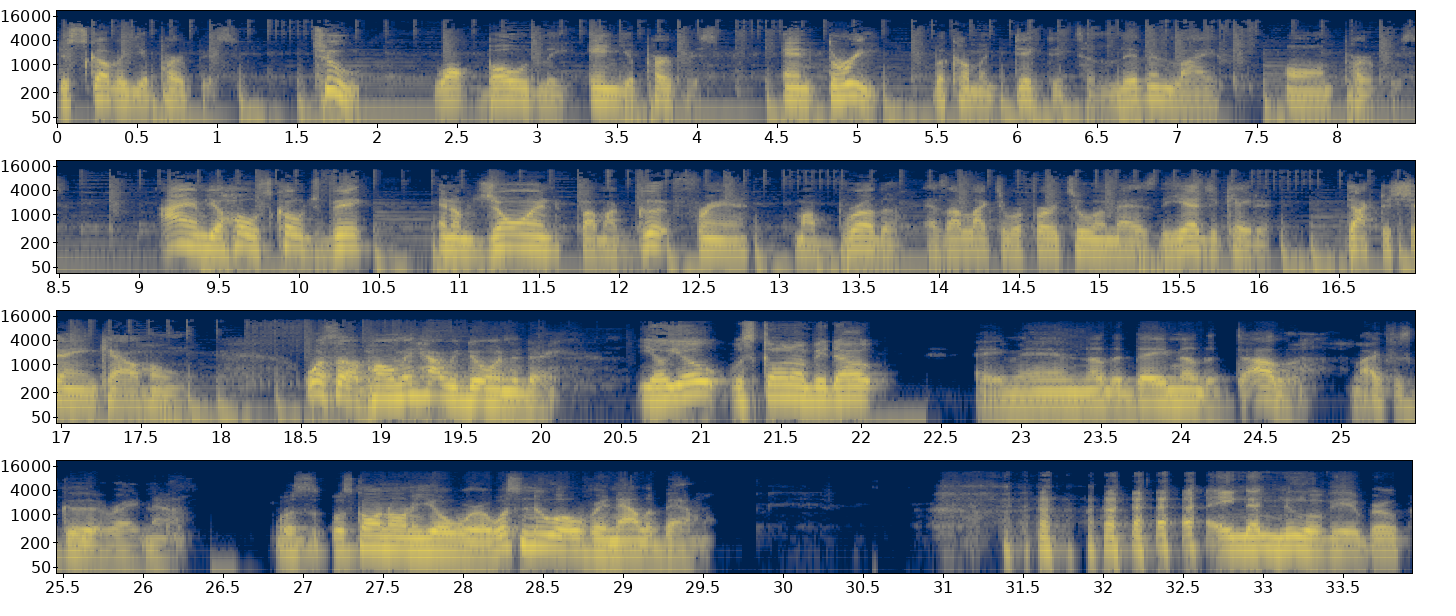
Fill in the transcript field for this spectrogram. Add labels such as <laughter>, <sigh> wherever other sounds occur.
discover your purpose. Two, walk boldly in your purpose. And three, become addicted to living life on purpose. I am your host, Coach Vic, and I'm joined by my good friend, my brother, as I like to refer to him as the educator, Dr. Shane Calhoun. What's up, homie? How we doing today? Yo, yo, what's going on, big dog? Hey man, another day, another dollar. Life is good right now. What's what's going on in your world? What's new over in Alabama? <laughs> Ain't nothing new over here, bro.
